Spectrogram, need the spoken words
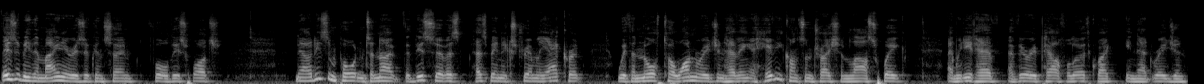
These would be the main areas of concern for this watch. Now, it is important to note that this service has been extremely accurate, with the North Taiwan region having a heavy concentration last week, and we did have a very powerful earthquake in that region.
